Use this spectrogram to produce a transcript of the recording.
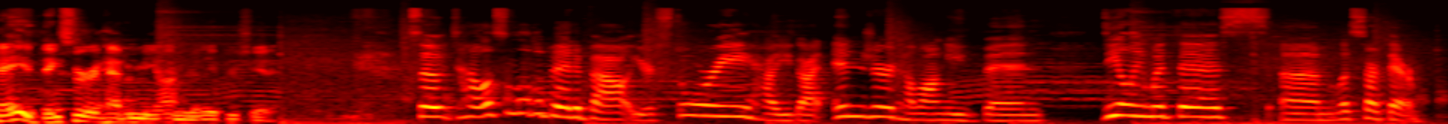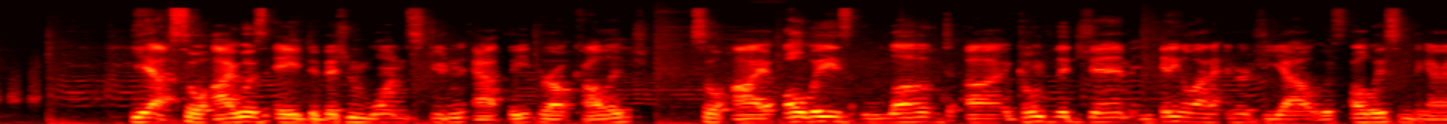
Hey, thanks for having me on. Really appreciate it. So tell us a little bit about your story, how you got injured, how long you've been dealing with this. Um, let's start there. Yeah, so I was a Division One student athlete throughout college. So I always loved uh, going to the gym and getting a lot of energy out. It was always something I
